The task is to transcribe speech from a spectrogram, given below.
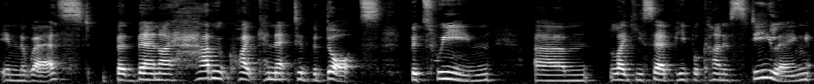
in the West, but then I hadn't quite connected the dots between, um, like you said, people kind of stealing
